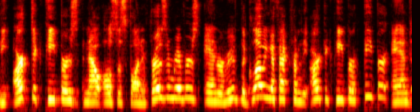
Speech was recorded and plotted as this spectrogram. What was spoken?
The Arctic peepers now also spawn in frozen rivers and remove the glowing effect from the Arctic peeper, peeper, and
